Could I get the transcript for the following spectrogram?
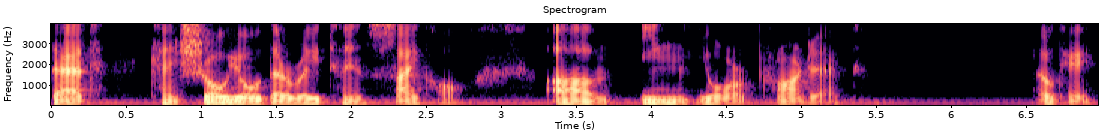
that can show you the retain cycle um, in your project. Okay,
